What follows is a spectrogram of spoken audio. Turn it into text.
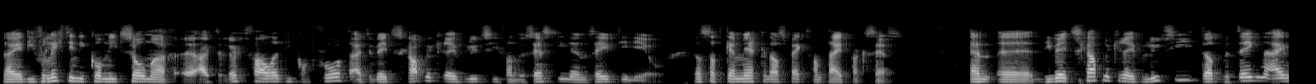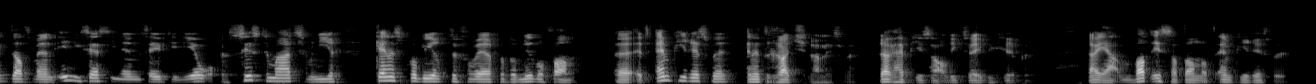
Nou ja, die verlichting die komt niet zomaar uh, uit de lucht vallen, die komt voort uit de wetenschappelijke revolutie van de 16e en 17e eeuw. Dat is dat kenmerkende aspect van tijdvak 6. En uh, die wetenschappelijke revolutie, dat betekende eigenlijk dat men in die 16e en 17e eeuw op een systematische manier kennis probeerde te verwerven door middel van uh, het empirisme en het rationalisme. Daar heb je ze al, die twee begrippen. Nou ja, wat is dat dan, dat empirisme?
